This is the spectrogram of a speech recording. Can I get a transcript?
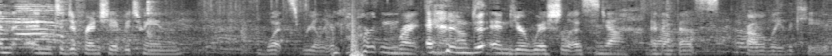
and, and to differentiate between what's really important, Right, And and your wish list. Yeah, I think that's probably the key.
